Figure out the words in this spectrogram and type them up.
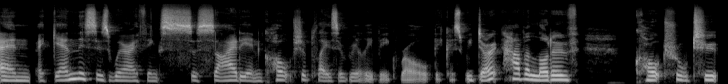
And again, this is where I think society and culture plays a really big role because we don't have a lot of cultural to-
